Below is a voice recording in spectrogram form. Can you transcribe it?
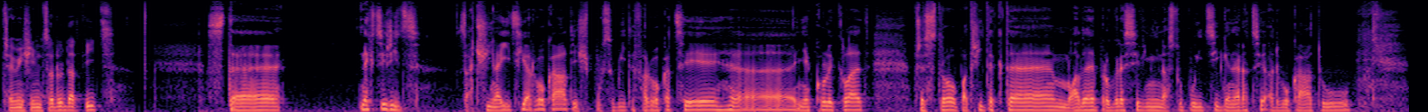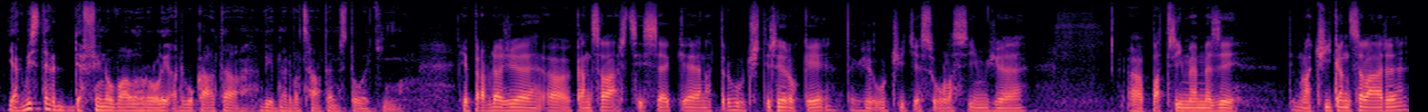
přemýšlím, co dodat víc. Jste, nechci říct, začínající advokát, již působíte v advokaci e, několik let, přesto patříte k té mladé, progresivní, nastupující generaci advokátů. Jak byste definoval roli advokáta v 21. století? Je pravda, že eh, kancelář CISEK je na trhu čtyři roky, takže určitě souhlasím, že eh, patříme mezi ty mladší kanceláře.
